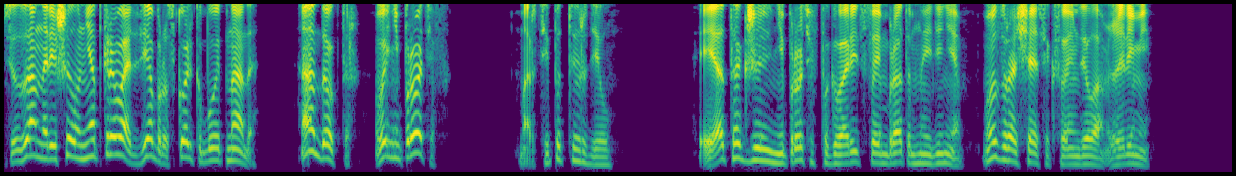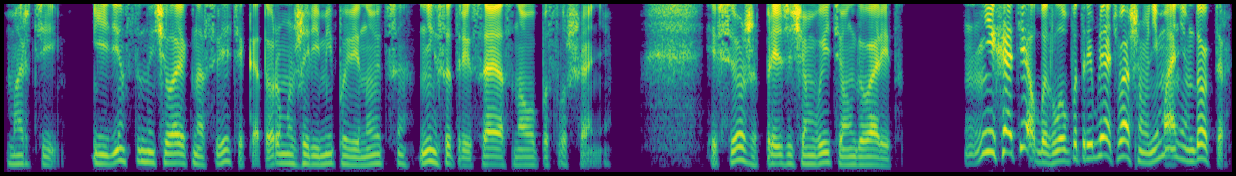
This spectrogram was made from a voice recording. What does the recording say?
Сюзанна решила не открывать зебру, сколько будет надо. А, доктор, вы не против?» Марти подтвердил. «Я также не против поговорить с твоим братом наедине. Возвращайся к своим делам, Жереми». Марти — единственный человек на свете, которому Жереми повинуется, не сотрясая основу послушания. И все же, прежде чем выйти, он говорит. «Не хотел бы злоупотреблять вашим вниманием, доктор,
